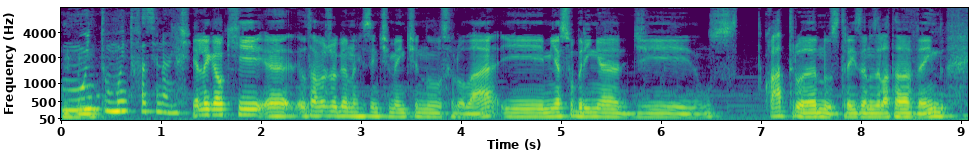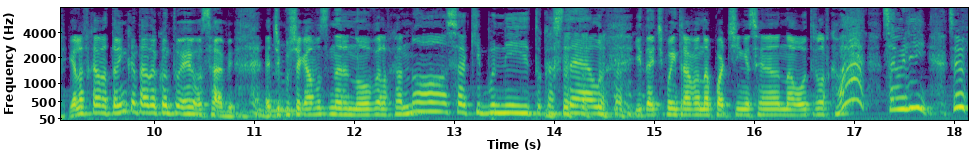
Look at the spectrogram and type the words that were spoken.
Uhum. muito muito fascinante E é legal que eh, eu tava jogando recentemente no celular e minha sobrinha de uns quatro anos, três anos, ela tava vendo. E ela ficava tão encantada quanto eu, sabe? É tipo, chegava um cenário novo, ela ficava, nossa, que bonito, castelo. e daí, tipo, entrava na portinha, saia na outra, ela ficava, ah, saiu ali, saiu.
